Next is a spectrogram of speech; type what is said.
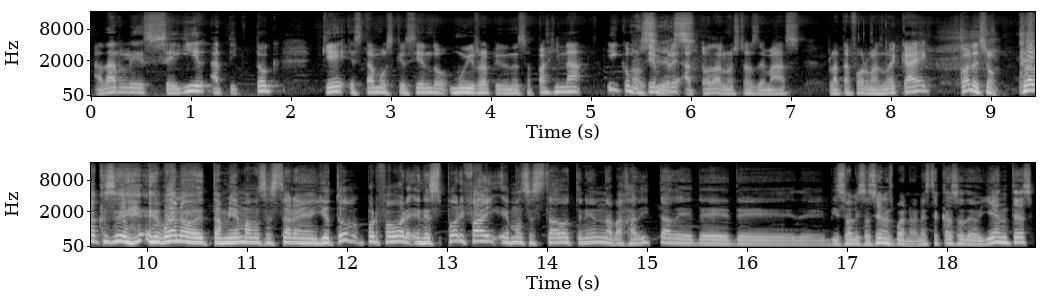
a darle seguir a TikTok, que estamos creciendo muy rápido en esa página y como siempre a todas nuestras demás plataformas, ¿no cae? ¿Cuáles son? Claro que sí. Eh, bueno, también vamos a estar en YouTube. Por favor, en Spotify hemos estado teniendo una bajadita de, visualizaciones, bueno, en este caso de oyentes,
